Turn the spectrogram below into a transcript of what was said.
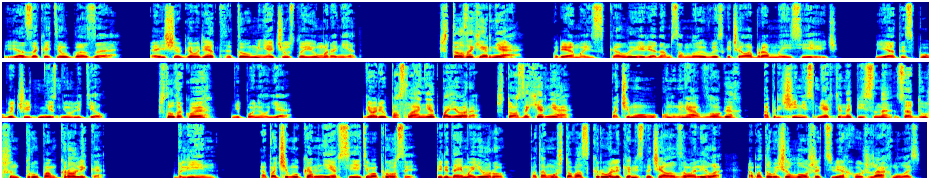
Я закатил глаза. А еще говорят, это у меня чувства юмора нет. «Что за херня?» Прямо из скалы рядом со мной выскочил Абрам Моисеевич. Я от испуга чуть вниз не улетел. «Что такое?» — не понял я. «Говорю, послание от майора. Что за херня? Почему у меня в логах о причине смерти написано «задушен трупом кролика». Блин, а почему ко мне все эти вопросы? Передай майору, потому что вас кроликами сначала завалило, а потом еще лошадь сверху жахнулась.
